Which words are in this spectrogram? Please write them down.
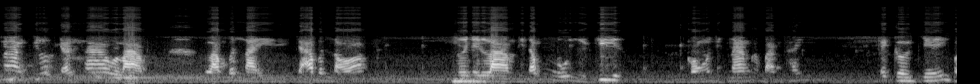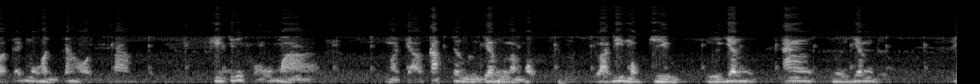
nó ăn trước trả sau làm làm bên này trả bên nọ. Người này làm thì đóng nuôi người kia còn ở Việt Nam, các bạn thấy cái cơ chế và cái mô hình xã hội Việt Nam. Khi chính phủ mà mà trợ cấp cho người dân là một, là đi một chiều, người dân ăn, người dân được để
